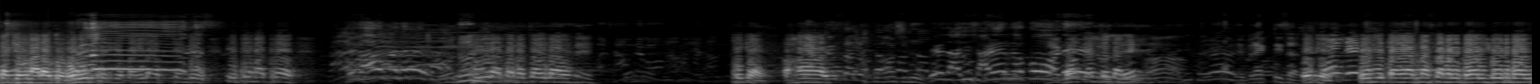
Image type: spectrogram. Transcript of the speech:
षटक घेऊन आला तो रोहित शेळके पहिला चेंडू इथे मात्र थोडासा बचावला ठीक आहे. हा. बॉल कॅन्सल झाले ओके. कोणी तयार नसल्यामुळे बॉल डेड बॉल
